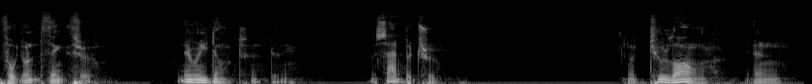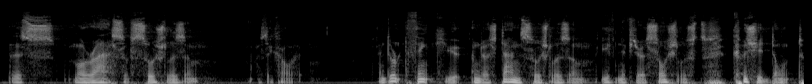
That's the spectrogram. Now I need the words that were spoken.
Folk don't think through. They really don't, do they? It's sad but true. You know, too long in this morass of socialism, as they call it. And don't think you understand socialism, even if you're a socialist, because you don't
